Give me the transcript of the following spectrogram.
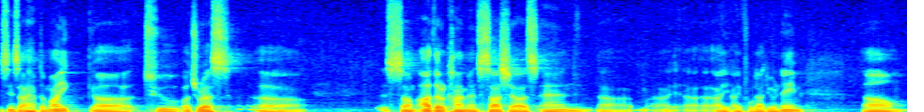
since I have the mic to address some other comments, Sasha's and uh, I, I, I, forgot your name, um,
